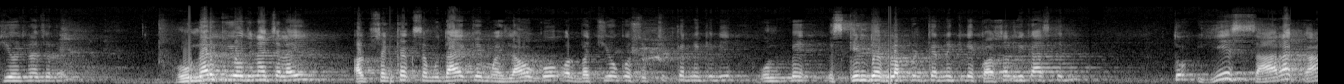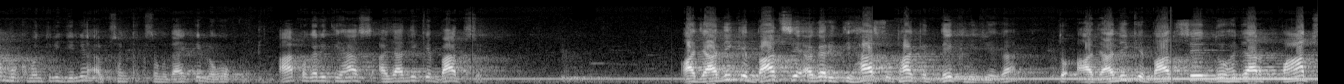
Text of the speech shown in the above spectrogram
की योजना चलाई, हुनर की योजना चलाई, अल्पसंख्यक समुदाय के महिलाओं को और बच्चियों को शिक्षित करने के लिए उनमें स्किल डेवलपमेंट करने के लिए, कौशल विकास के लिए। तो ये सारा काम मुख्यमंत्री जी ने अल्पसंख्यक समुदाय के लोगों को आप अगर इतिहास आज़ादी के बाद से, आज़ादी के बाद से अगर इतिहास उठा के देख लीजिएगा तो आज़ादी के बाद से 2005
